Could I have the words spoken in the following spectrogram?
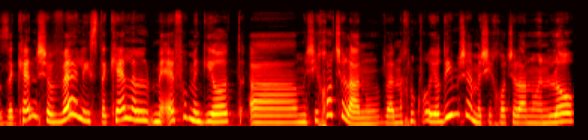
זה כן שווה להסתכל על מאיפה מגיעות המשיכות שלנו, ואנחנו כבר יודעים שהמשיכות שלנו הן לא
